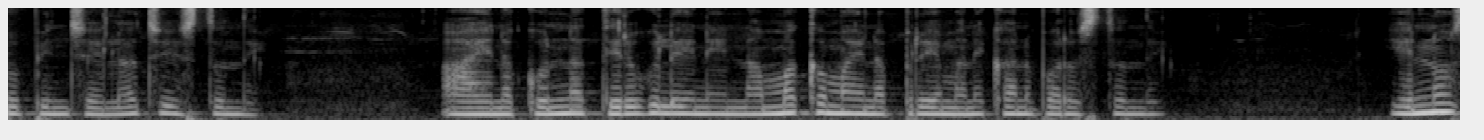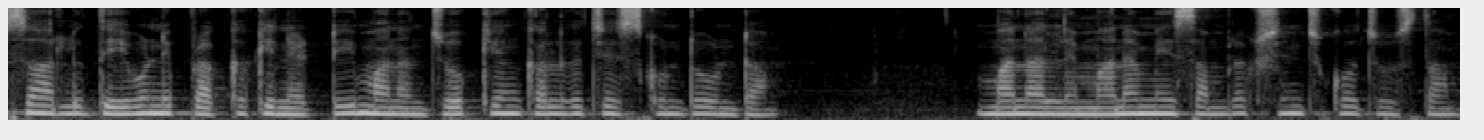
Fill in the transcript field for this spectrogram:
చూపించేలా చేస్తుంది. ఆయనకున్న తిరుగులేని నమ్మకమైన ప్రేమని కనపరుస్తుంది. ఎన్నోసార్లు దేవుణ్ణి ప్రక్కకి నెట్టి మనం జోక్యం కలుగ చేసుకుంటూ ఉంటాం. మనల్ని మనమే సంరక్షించుకో చూస్తాం.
